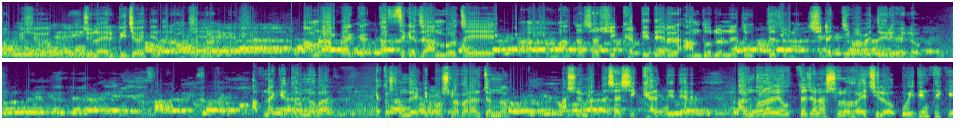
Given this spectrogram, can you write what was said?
চব্বিশে জুলাইয়ের বিজয়তে তারা অংশগ্রহণ করেছে। আমরা আপনার কাছ থেকে জানব যে আহ, মাদ্রাসার শিক্ষার্থীদের আন্দোলনের যে উত্তেজনা সেটা কীভাবে তৈরি হলো? আপনাকে ধন্যবাদ এত সুন্দর একটি প্রশ্ন করার জন্য। আসলে মাদ্রাসা শিক্ষার্থীদের আন্দোলনের উত্তেজনা শুরু হয়েছিল ওই দিন থেকে,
